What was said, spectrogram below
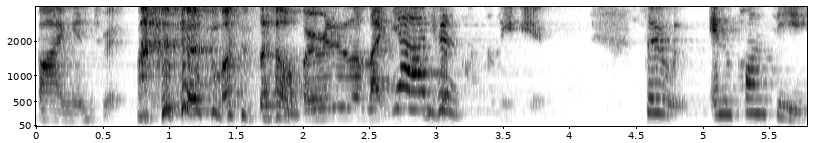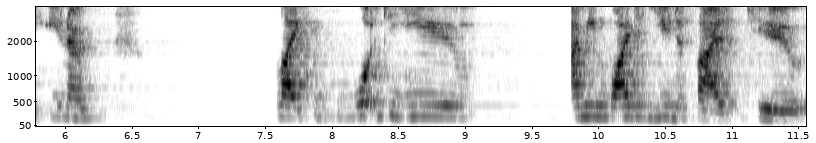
buying into it myself. I really love like, yeah, I yeah. believe you. So in Ponti, you know, like what do you I mean, why did you decide to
